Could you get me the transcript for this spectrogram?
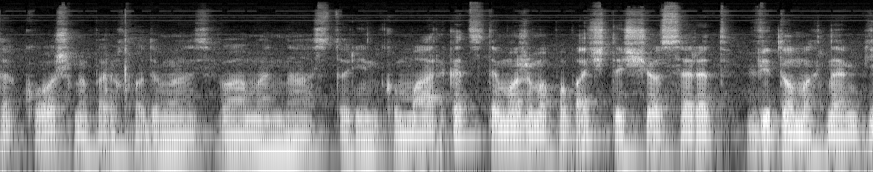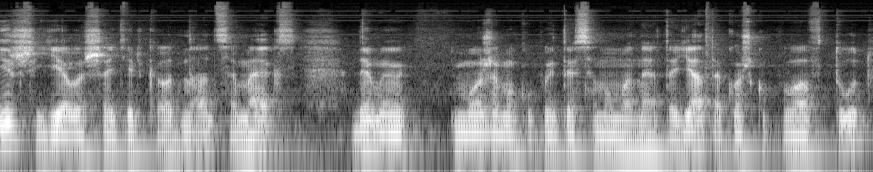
Також ми переходимо з вами на сторінку Markets, де можемо побачити, що серед відомих нам бірж є лише тільки одна це MEX, де ми можемо купити саму монету. Я також купував тут.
